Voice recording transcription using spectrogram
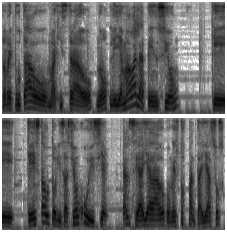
reputado magistrado, ¿no? Le llamaba la atención que esta autorización judicial se haya dado con estos pantallazos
